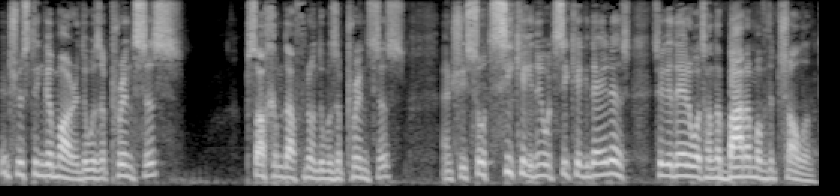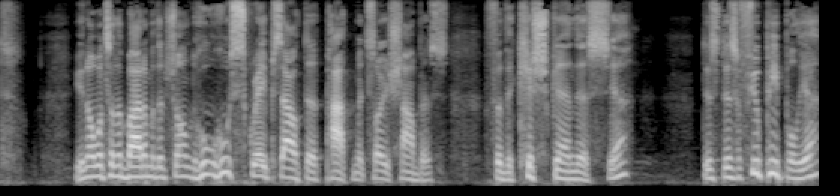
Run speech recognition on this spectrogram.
Interesting Gemara. There was a princess, Psachim Dafnun, there was a princess, and she saw Tzike You know what Tzike is? Tzike was on the bottom of the cholent. You know what's on the bottom of the cholent? Who, who scrapes out the pot, Mitzvah Shabbos, for the kishka and this, yeah? There's, there's a few people, yeah?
